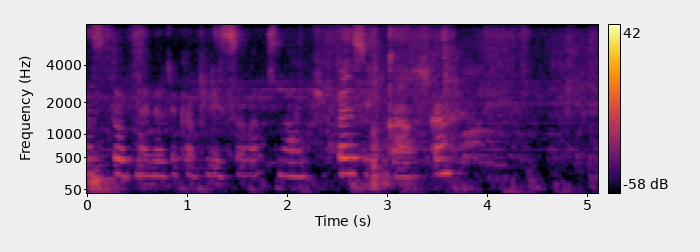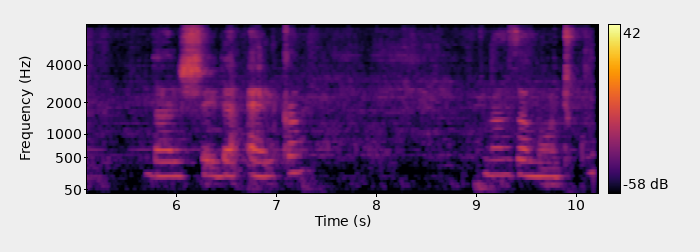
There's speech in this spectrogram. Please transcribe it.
Наступна така плісова, знову ж безрукавка. Далі йде Елька на замочку.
